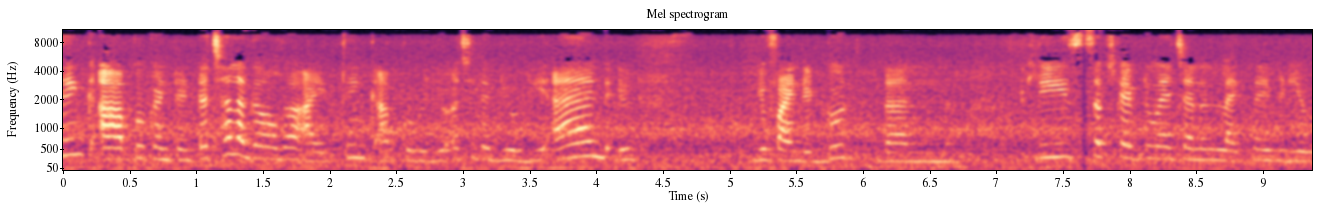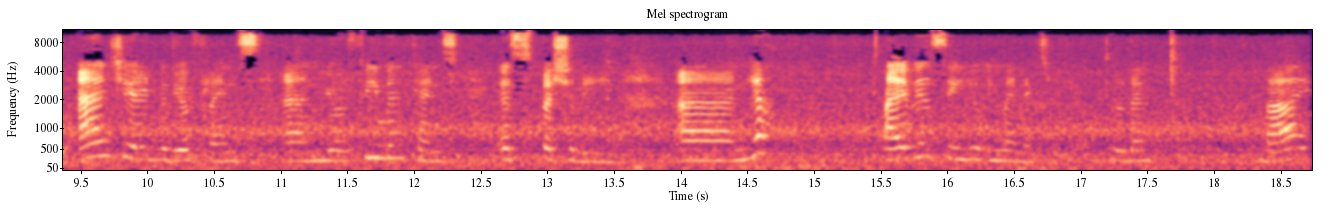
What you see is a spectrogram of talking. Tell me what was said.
थिंक आपको कंटेंट अच्छा लगा होगा आई थिंक आपको वीडियो अच्छी लगी होगी and if you find it good then please subscribe to my channel like my video and share it with your friends and your female friends specially and yeah I will see you in my next video till then bye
